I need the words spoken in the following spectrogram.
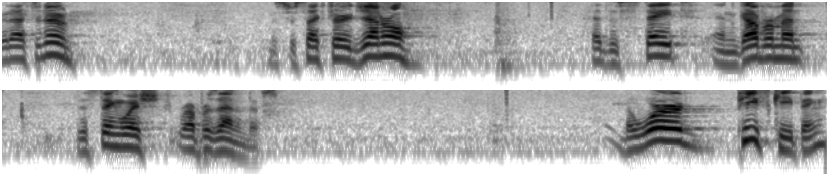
Good afternoon. Mr. Secretary General, heads of state and government, distinguished representatives. The word peacekeeping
